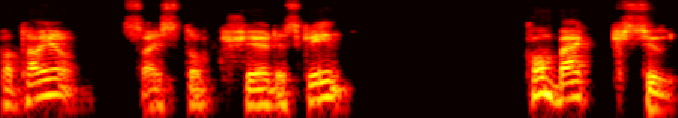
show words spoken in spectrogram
på Pattaya. Så jeg stop share the screen. Come back soon.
